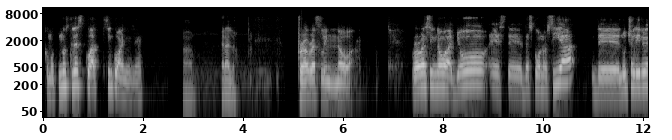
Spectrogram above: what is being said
Como unos tres, cuatro, cinco años ya. Wow. Éralo. Pro Wrestling Noah. Pro Wrestling Noah. Yo este, desconocía de lucha libre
